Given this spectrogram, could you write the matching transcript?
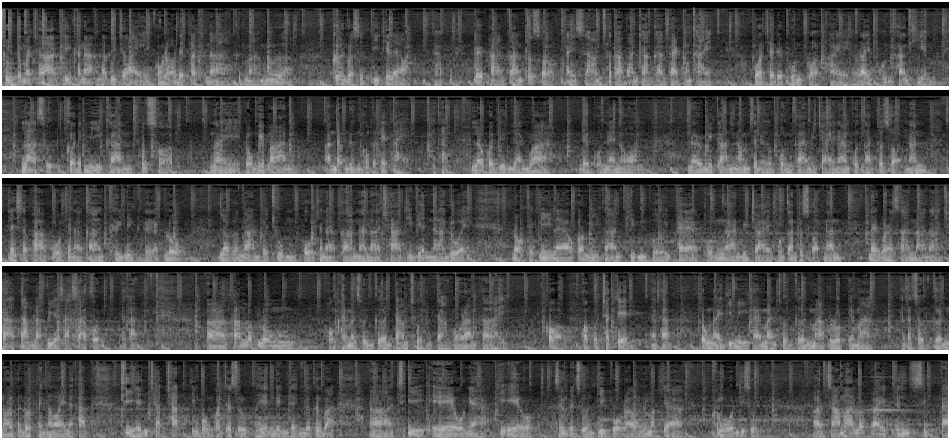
สูตรธรรมชาติที่คณะนักวิจัยของเราได้พัฒนาขึ้นมาเมื่อเกินกว่า 10 ปีที่แล้วนะครับได้ผ่านการทดสอบใน 3 สถาบันทางการแพทย์ของไทย ว่าใช้ได้ผลปลอดภัยไร้ผลข้างเคียง ล่าสุดก็ได้มีการทดสอบในโรงพยาบาล อันดับหนึ่งของประเทศไทยนะครับแล้วก็ยืนยันว่าได้ผลแน่นอน แล้วมีการนำเสนอผลการวิจัยนั้นผลการทดสอบนั้น ในสภาโภชนาการคลินิกระดับโลก แล้วก็งานประชุมโภชนาการนานาชาติที่เวียนนาด้วย นอกจากนี้แล้วก็มีการพิมพ์เผยแพร่ผลงานวิจัย ผลการทดสอบนั้น ในวารสารนานาชาติตามหลักวิทยาศาสตร์สากลนะครับการลดลงของไขมันส่วนเกินตามส่วนต่างของร่างกาย ก็ปรากฏชัดเจนนะครับ ตรงไหนที่มีไขมันส่วนเกินมากก็ลดไปมากนะครับส่วนเกินน้อยก็ลดไปน้อยนะครับ ที่เห็นชัดๆที่ผมก็จะสรุปให้เห็นเด่นๆ ก็คือว่าที่เอวเนี่ยฮะที่เอว ซึ่งเป็นส่วนที่พวกเรามักจะกังวลที่สุด สามารถลดไปถึง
